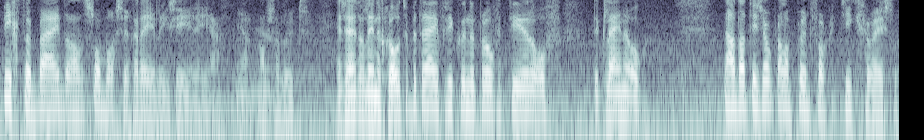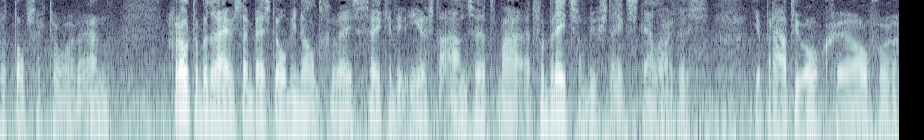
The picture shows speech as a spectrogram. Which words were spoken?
dichterbij dan sommigen zich realiseren, ja. ja. absoluut. En zijn het alleen de grote bedrijven die kunnen profiteren of de kleine ook? Nou, dat is ook wel een punt van kritiek geweest op de topsectoren. En grote bedrijven zijn best dominant geweest, zeker in de eerste aanzet. Maar het verbreedt zich nu steeds sneller. Dus je praat nu ook uh, over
